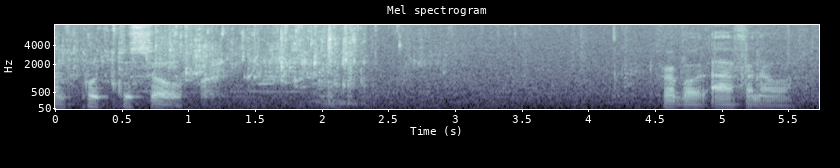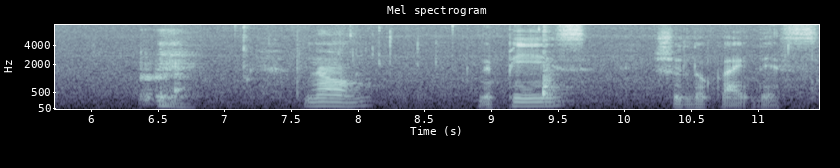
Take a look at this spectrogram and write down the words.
And put to soak for about half an hour. now the peas should look like this.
